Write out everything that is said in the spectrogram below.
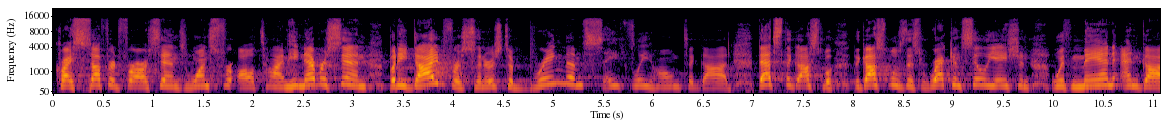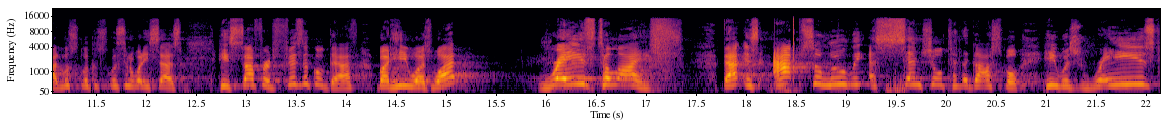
Christ suffered for our sins once for all time. He never sinned, but he died for sinners to bring them safely home to God. That's the gospel. The gospel is this reconciliation with man and God. Listen, listen to what he says. He suffered physical death, but he was what? Raised to life. That is absolutely essential to the gospel. He was raised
